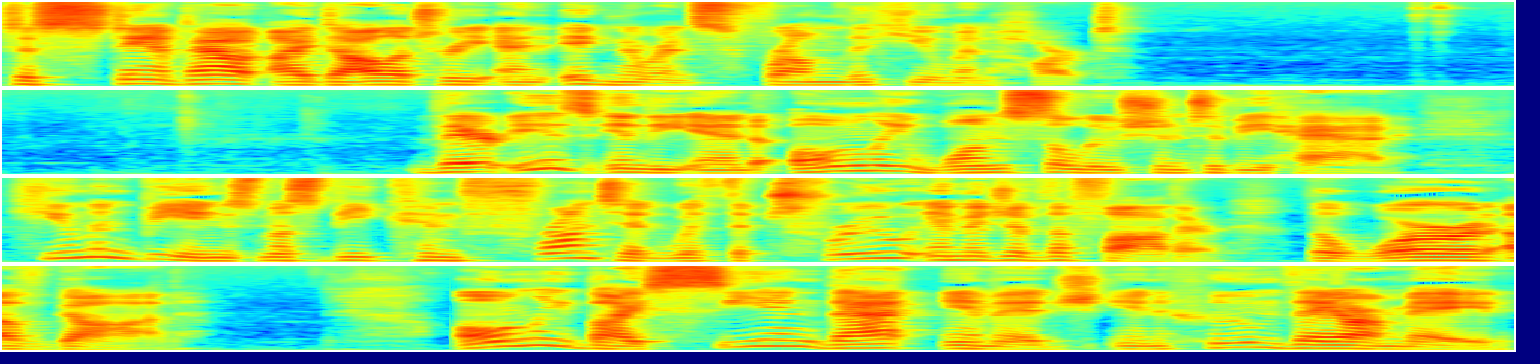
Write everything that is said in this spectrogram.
to stamp out idolatry and ignorance from the human heart. There is, in the end, only one solution to be had. Human beings must be confronted with the true image of the Father, the Word of God. Only by seeing that image in whom they are made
